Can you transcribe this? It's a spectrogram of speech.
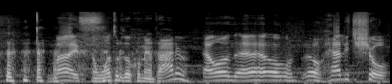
Mas. É um outro documentário? É um, é um, é um reality show.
